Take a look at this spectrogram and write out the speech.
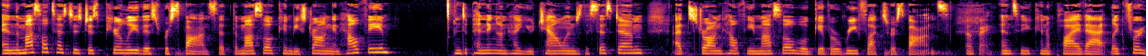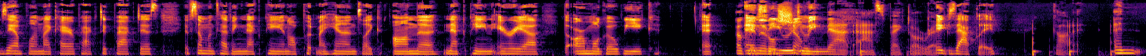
And the muscle test is just purely this response that the muscle can be strong and healthy. And depending on how you challenge the system, at strong, healthy muscle will give a reflex response. Okay. And so you can apply that. Like, for example, in my chiropractic practice, if someone's having neck pain, I'll put my hand like on the neck pain area, the arm will go weak. Okay, and so it'll show doing me. that aspect already. Exactly. Got it. And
